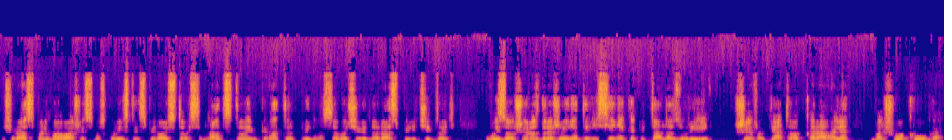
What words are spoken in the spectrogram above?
Еще раз, полюбовавшись мускулистой спиной 118-го, император принялся в очередной раз перечитывать вызвавшее раздражение донесения капитана Зури, шефа пятого кораля Большого Круга.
